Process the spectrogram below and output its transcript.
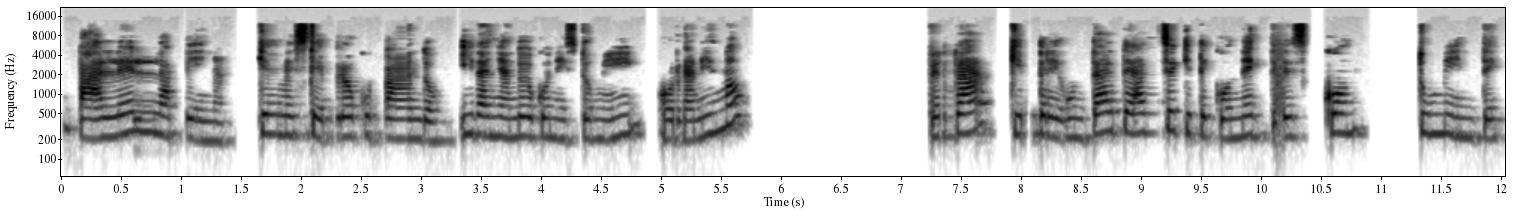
¿vale la pena que me esté preocupando y dañando con esto mi organismo? ¿Verdad? Que preguntarte hace que te conectes con tu mente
